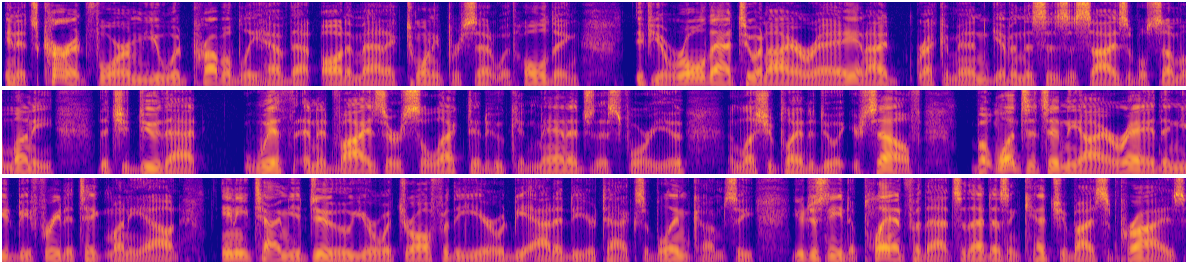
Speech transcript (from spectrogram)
in its current form, you would probably have that automatic 20% withholding. If you roll that to an IRA, and I'd recommend, given this is a sizable sum of money, that you do that with an advisor selected who can manage this for you, unless you plan to do it yourself. But once it's in the IRA, then you'd be free to take money out. Anytime you do, your withdrawal for the year would be added to your taxable income. So you just need to plan for that so that doesn't catch you by surprise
